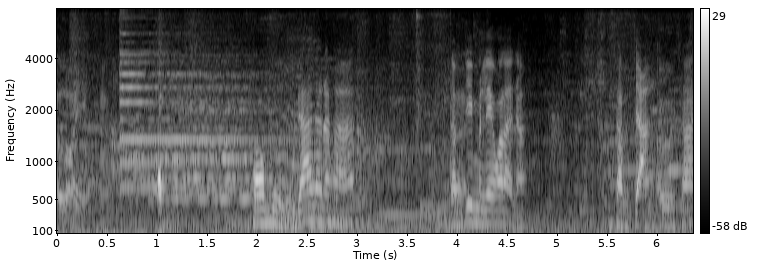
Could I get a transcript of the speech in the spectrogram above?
อร่อยครับคอหมูได้แล้วนะฮะน้ำจิ้มมันเรียกว่าอะไรนะซัมจังเออใช่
